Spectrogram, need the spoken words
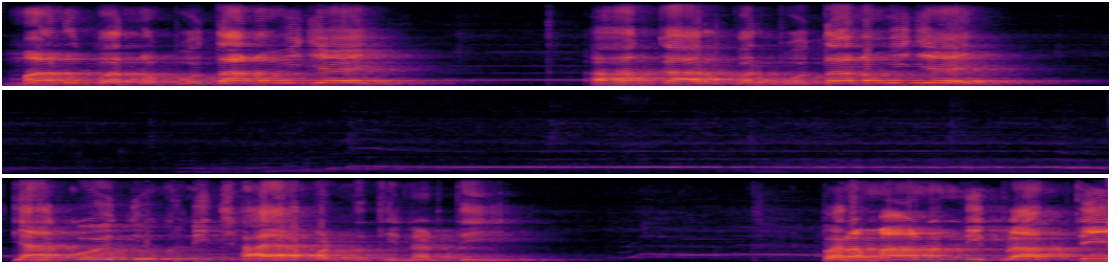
મન ઉપરનો પોતાનો વિજય. અહંકાર ઉપર પોતાનો વિજય. ત્યાં કોઈ દુઃખની છાયા પણ નથી નડતી. પરમ આનંદની પ્રાપ્તિ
